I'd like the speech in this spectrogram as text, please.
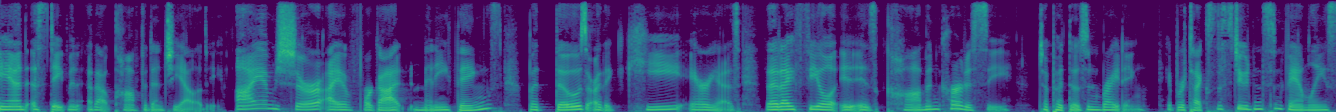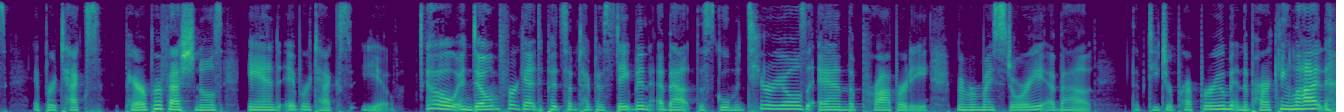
and a statement about confidentiality. I am sure I have forgot many things, but those are the key areas that I feel it is common courtesy to put those in writing. It protects the students and families, it protects paraprofessionals, and it protects you. Oh, and don't forget to put some type of statement about the school materials and the property. Remember my story about the teacher prep room in the parking lot?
